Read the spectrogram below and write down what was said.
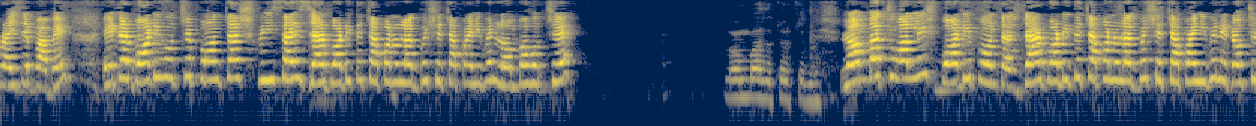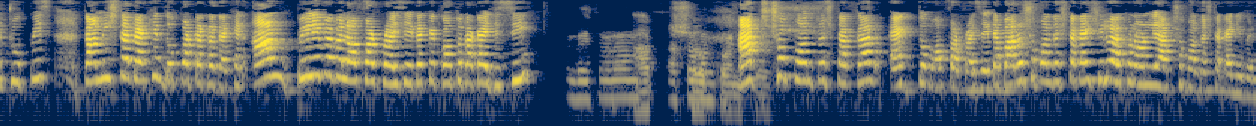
প্রাইসে পাবেন। এটার বডি হচ্ছে পঞ্চাশ ফ্রি সাইজ যার বডিতে চাপানো লাগবে সে চাপায় নিবেন। লম্বা হচ্ছে লম্বা আছে চৌচল্লিশ। লম্বা চুয়াল্লিশ, বডি পঞ্চাশ। যার বডিতে চাপানো লাগবে, সে চাপাই নিবেন। এটা হচ্ছে টু পিস কামিজটা দেখেন, দোপাট্টাটা দেখেন। আনবিলিভেবল অফার প্রাইসে এটাকে কত টাকায় দিছি? আটশো পঞ্চাশ। টাকার একদম অফার প্রাইস এটা বারোশো পঞ্চাশ টাকায় ছিল এখন অনলি আটশো পঞ্চাশ টাকায় নেবেন।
